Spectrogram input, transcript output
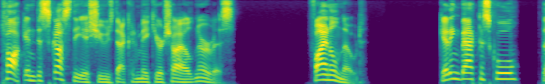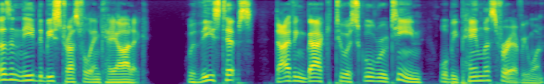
Talk and discuss the issues that could make your child nervous. Final note Getting back to school doesn't need to be stressful and chaotic. With these tips, diving back to a school routine will be painless for everyone.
